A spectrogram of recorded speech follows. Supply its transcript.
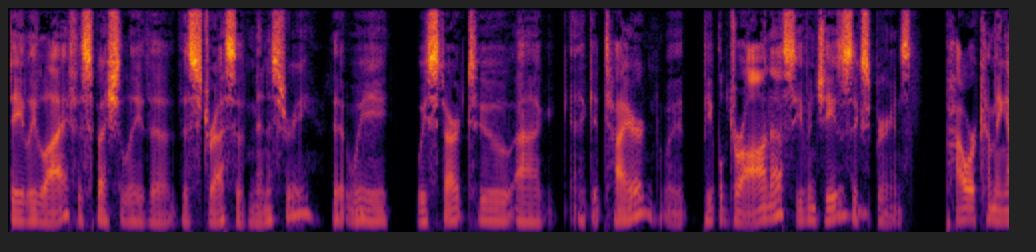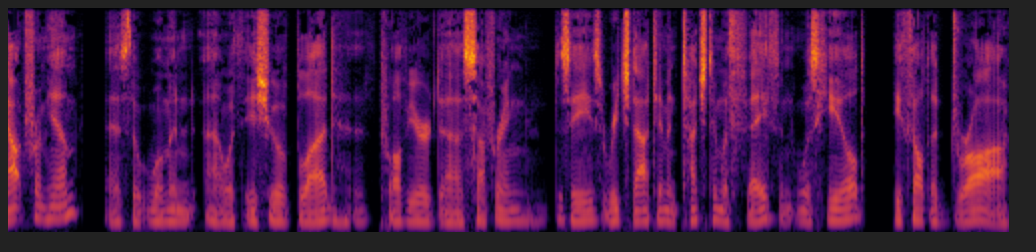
daily life, especially the the stress of ministry, that we we start to uh, get tired. We, people draw on us. Even Jesus mm-hmm. experienced power coming out from him as the woman uh, with the issue of blood, 12 year uh, suffering disease, reached out to him and touched him with faith and was healed. He felt a draw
